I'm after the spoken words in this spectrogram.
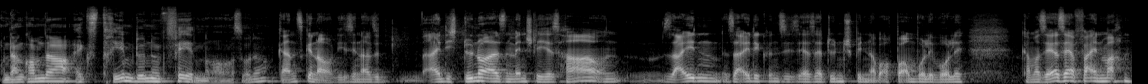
Und dann kommen da extrem dünne Fäden raus, oder? Ganz genau. Die sind also eigentlich dünner als ein menschliches Haar und Seiden, Seide können Sie sehr, sehr dünn spinnen, aber auch Baumwolle, Wolle kann man sehr, sehr fein machen.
